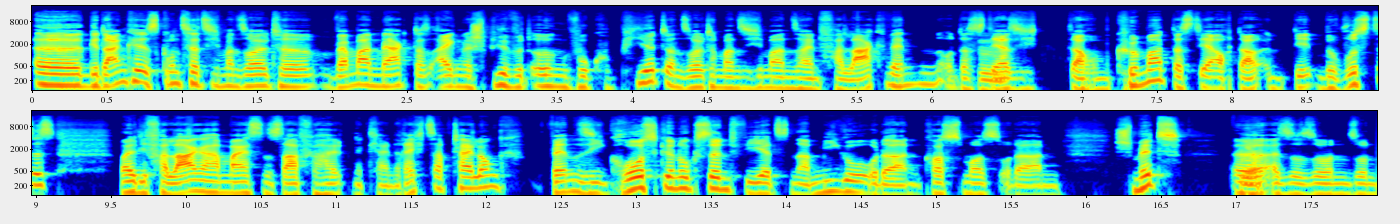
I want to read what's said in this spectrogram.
äh, Gedanke ist grundsätzlich, man sollte, wenn man merkt, das eigene Spiel wird irgendwo kopiert, dann sollte man sich immer an seinen Verlag wenden und dass hm. der sich darum kümmert, dass der auch da bewusst ist, weil die Verlage haben meistens dafür halt eine kleine Rechtsabteilung. Wenn sie groß genug sind, wie jetzt ein Amigo oder ein Kosmos oder ein Schmidt, äh, ja. also so ein, so ein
